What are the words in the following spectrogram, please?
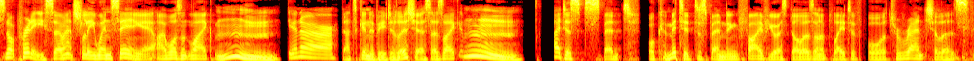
it's not pretty. So actually, when seeing it, I wasn't like, mmm, Dinner. that's going to be delicious. I was like, mmm. I just spent or committed to spending five US dollars on a plate of four tarantulas.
